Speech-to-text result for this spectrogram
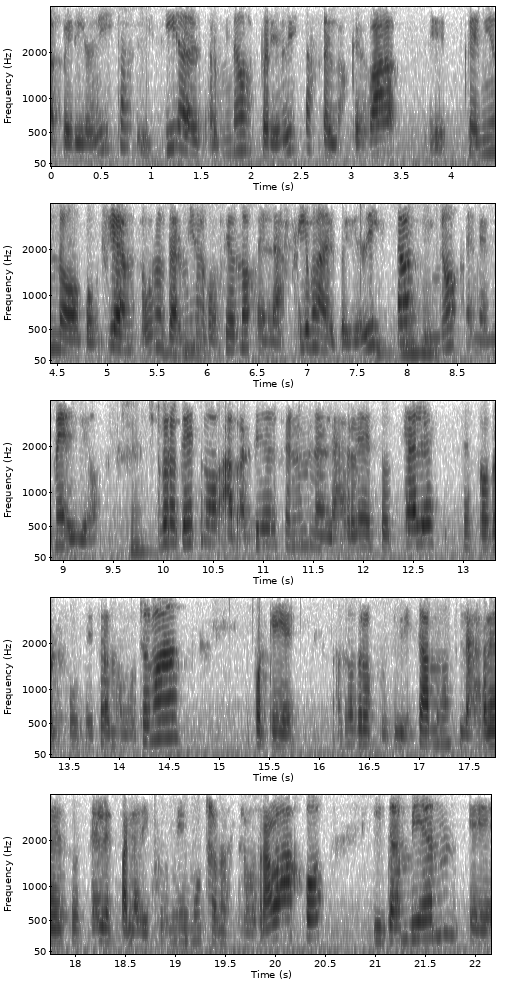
a periodistas y sí a determinados periodistas en los que va eh, teniendo confianza, uno termina confiando en la firma del periodista y no en el medio. Yo creo que eso a partir del fenómeno de las redes sociales se fue profundizando mucho más, porque nosotros utilizamos las redes sociales para difundir mucho nuestro trabajo y también eh,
